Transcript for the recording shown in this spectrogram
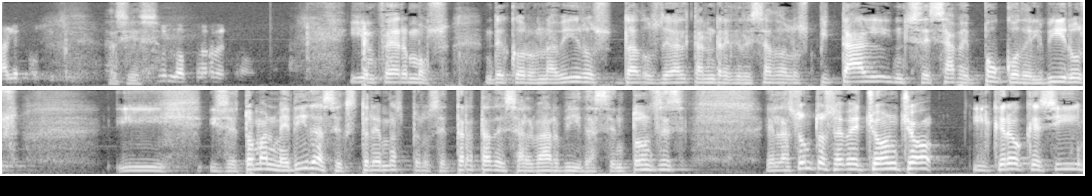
sale positivo. Así es. Eso es lo peor de todo. Y enfermos de coronavirus dados de alta han regresado al hospital, se sabe poco del virus y, y, se toman medidas extremas, pero se trata de salvar vidas. Entonces, el asunto se ve choncho y creo que sí,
